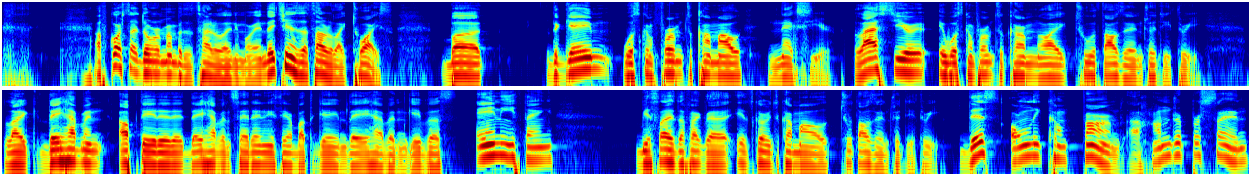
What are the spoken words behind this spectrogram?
of course, I don't remember the title anymore, and they changed the title like twice. But the game was confirmed to come out next year. Last year, it was confirmed to come like 2023. Like they haven't updated it. They haven't said anything about the game. They haven't gave us anything besides the fact that it's going to come out 2023. This only confirms 100%,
